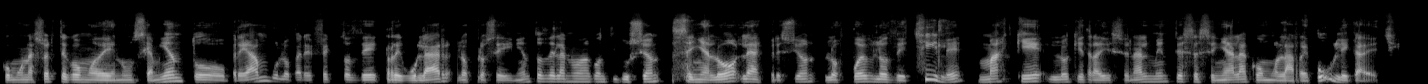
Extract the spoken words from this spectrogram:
como una suerte como de enunciamiento o preámbulo para efectos de regular los procedimientos de la nueva constitución, señaló la expresión los pueblos de Chile más que lo que tradicionalmente se señala como la República de Chile.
